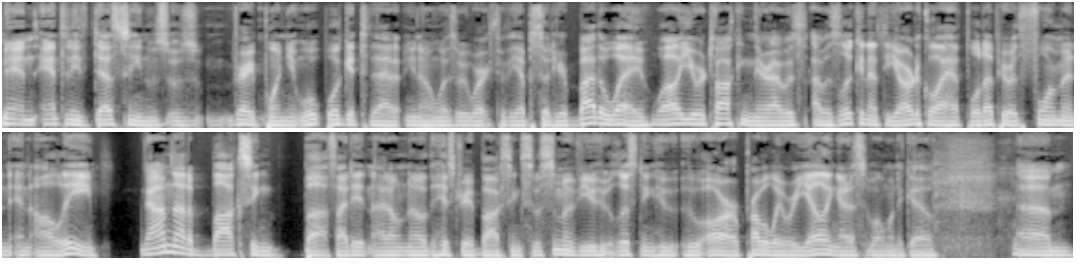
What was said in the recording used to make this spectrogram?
Man, Anthony's death scene was, was very poignant. We'll, we'll get to that, you know, as we work through the episode here. By the way, while you were talking there, I was I was looking at the article I have pulled up here with Foreman and Ali. Now, I'm not a boxing buff. I didn't. I don't know the history of boxing. So some of you who, listening who who are probably were yelling at us a moment ago. Um,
